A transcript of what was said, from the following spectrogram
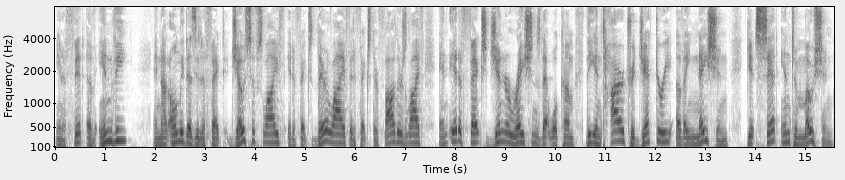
in a fit of envy, and not only does it affect Joseph's life, it affects their life, it affects their father's life, and it affects generations that will come. The entire trajectory of a nation gets set into motion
